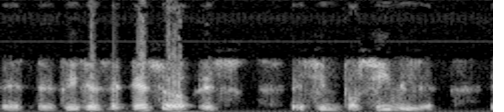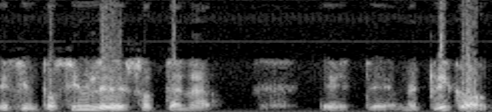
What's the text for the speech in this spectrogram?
Este, fíjese que eso es, es imposible, es imposible de sostener. Este, ¿Me explico?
